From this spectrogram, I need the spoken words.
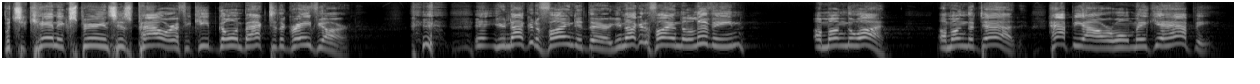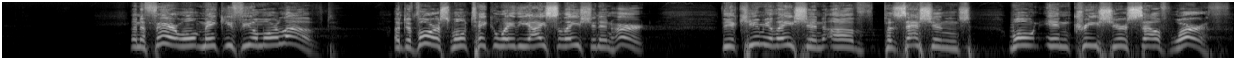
But you can't experience His power if you keep going back to the graveyard. You're not going to find it there. You're not going to find the living among the what? among the dead. Happy hour won't make you happy. An affair won't make you feel more loved. A divorce won't take away the isolation and hurt. The accumulation of possessions won't increase your self worth.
